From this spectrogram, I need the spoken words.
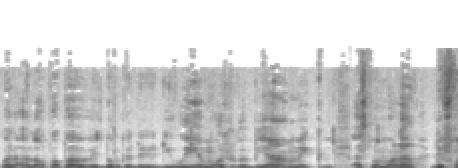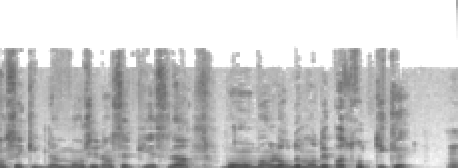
voilà. Alors papa avait donc dit oui, moi je veux bien, mais à ce moment-là, les Français qui venaient manger dans cette pièce-là, bon, ben, on leur demandait pas trop de tickets. Mm.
